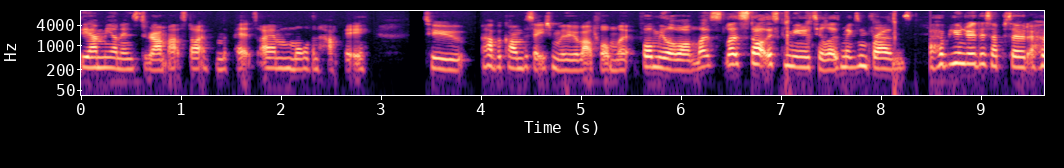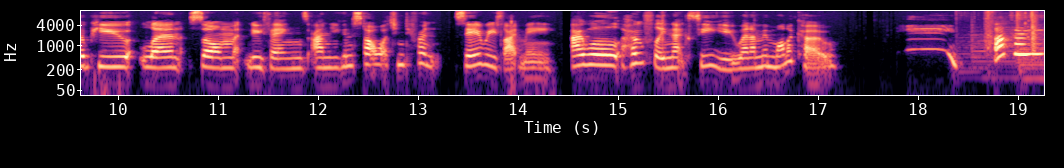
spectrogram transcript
DM me on Instagram at starting from the pits. I am more than happy to have a conversation with you about Formula Formula One. Let's let's start this community. Let's make some friends. I hope you enjoyed this episode. I hope you learn some new things and you're gonna start watching different series like me. I will hopefully next see you when I'm in Monaco. Bye.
